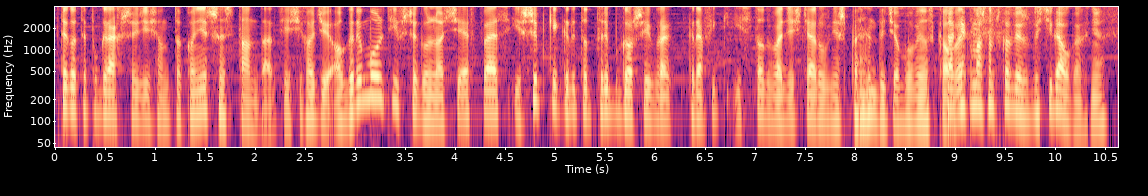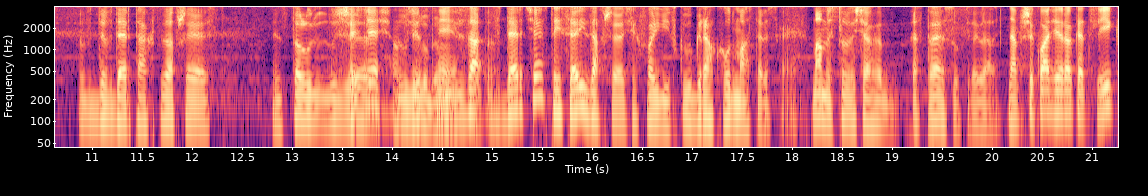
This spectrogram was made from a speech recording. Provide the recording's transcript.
W tego typu grach 60 to konieczny standard. Jeśli chodzi o gry multi, w szczególności FPS i szybkie gry, to tryb gorszej grafiki i 120 również powinien być obowiązkowy. Tak jak masz na przykład, wiesz, w wyścigałkach, nie? W, w dertach to zawsze jest. Więc to lu- ludzie, 60 ludzie jest, lubią. jest Za, w dercie, w tej serii zawsze się chwalili w grach Codemasters. Okej. Mamy 120 FPS-ów i tak dalej. Na przykładzie Rocket League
